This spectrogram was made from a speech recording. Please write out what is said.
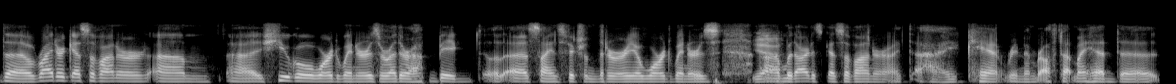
the writer guest of honor, um, uh, Hugo Award winners, or other big uh, science fiction literary award winners. Yeah. Um, with artist guest of honor, I, I can't remember off the top of my head the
